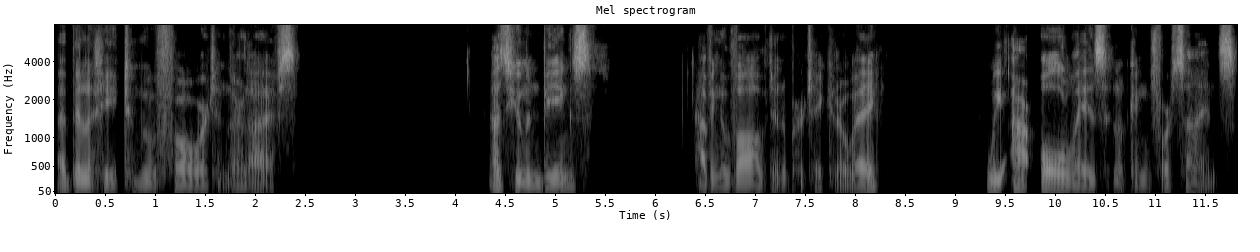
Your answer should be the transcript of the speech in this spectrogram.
ability to move forward in their lives. As human beings, having evolved in a particular way, we are always looking for signs.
